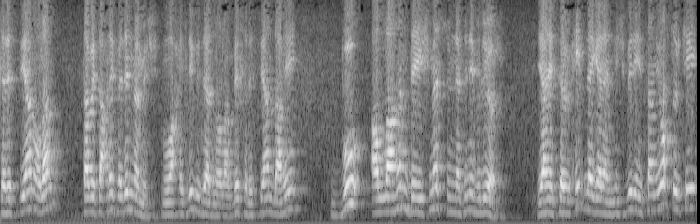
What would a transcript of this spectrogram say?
Hristiyan olan tabi tahrif edilmemiş muvahhidlik üzerine olan bir Hristiyan dahi bu Allah'ın değişmez sünnetini biliyor. Yani tevhidle gelen hiçbir insan yoktur ki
